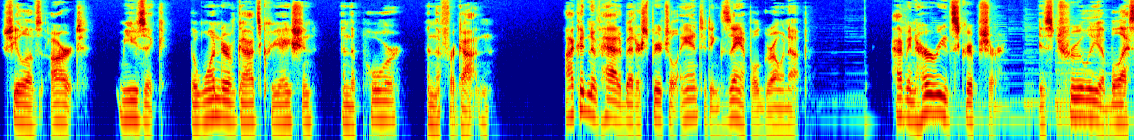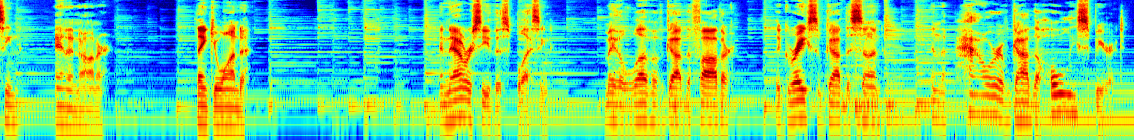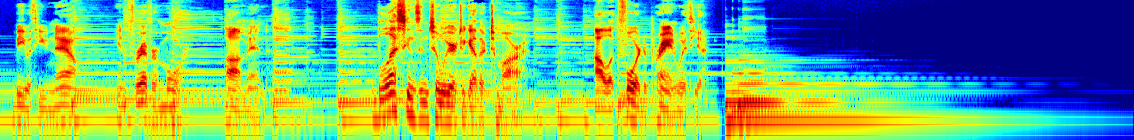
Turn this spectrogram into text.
She loves art, music, the wonder of God's creation, and the poor and the forgotten. I couldn't have had a better spiritual aunt and example growing up. Having her read Scripture is truly a blessing and an honor. Thank you, Wanda. And now receive this blessing. May the love of God the Father, the grace of God the Son, and the power of God the Holy Spirit be with you now and forevermore. Amen. Blessings until we are together tomorrow. I'll look forward to praying with you.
